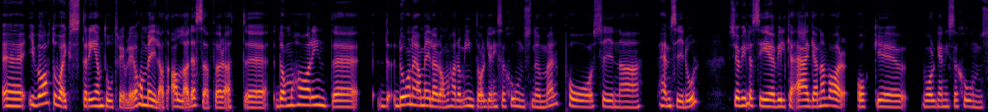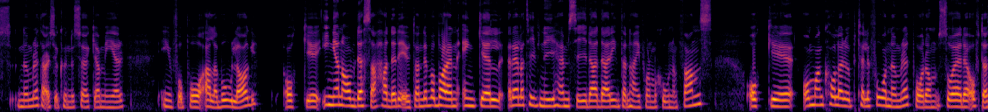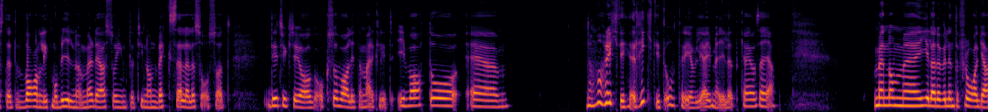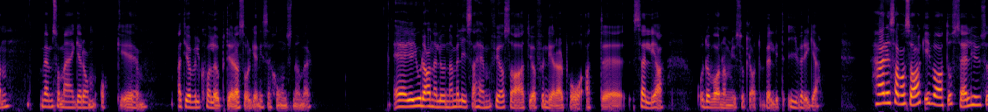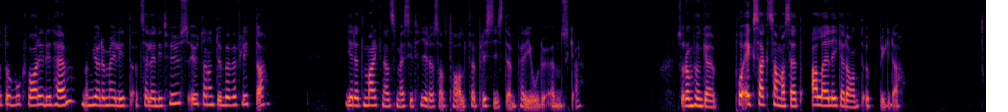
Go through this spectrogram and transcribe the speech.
Eh, Ivato var extremt otrevliga. Jag har mejlat alla dessa för att eh, de har inte... Då när jag mejlade dem hade de inte organisationsnummer på sina hemsidor. Så jag ville se vilka ägarna var och eh, vad organisationsnumret är så jag kunde söka mer info på alla bolag. Och eh, ingen av dessa hade det utan det var bara en enkel relativt ny hemsida där inte den här informationen fanns. Och eh, om man kollar upp telefonnumret på dem så är det oftast ett vanligt mobilnummer. Det är alltså inte till någon växel eller så. Så att det tyckte jag också var lite märkligt. Ivato, eh, de var riktigt, riktigt otrevliga i mejlet kan jag säga. Men de eh, gillade väl inte frågan vem som äger dem och eh, att jag vill kolla upp deras organisationsnummer. Eh, jag gjorde annorlunda med Lisa Hem för jag sa att jag funderar på att eh, sälja och då var de ju såklart väldigt ivriga. Här är samma sak i Vato. Sälj huset och bo kvar i ditt hem. De gör det möjligt att sälja ditt hus utan att du behöver flytta. Ger ett marknadsmässigt hyresavtal för precis den period du önskar. Så de funkar på exakt samma sätt. Alla är likadant uppbyggda.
